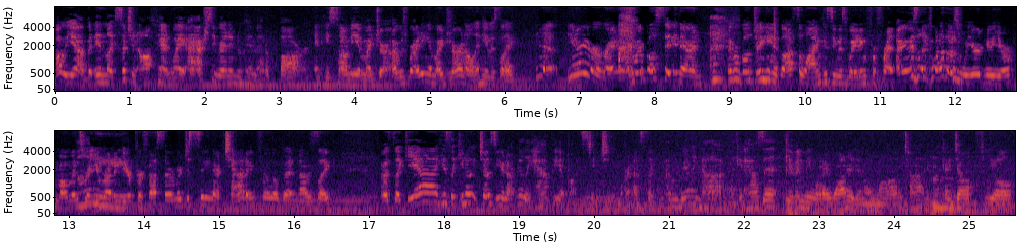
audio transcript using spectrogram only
Oh yeah, but in like such an offhand way. I actually ran into him at a bar, and he saw me in my journal. I was writing in my journal, and he was like, "Yeah, you know you're a writer." And we were both sitting there, and we were both drinking a glass of wine because he was waiting for friends. I mean, it was like one of those weird New York moments where you run into your professor, and we're just sitting there chatting for a little bit. And I was like, I was like, "Yeah." He's like, "You know, Josie, you're not really happy up on stage anymore." And I was like, "I'm really not. Like, it hasn't given me what I wanted in a long time. Like, I mm-hmm. don't feel."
